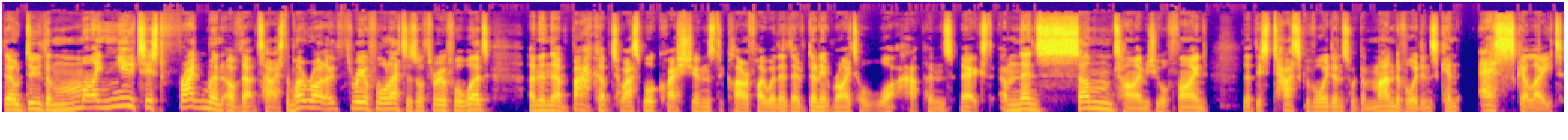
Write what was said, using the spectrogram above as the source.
they'll do the minutest fragment of that task. They might write like three or four letters or three or four words, and then they're back up to ask more questions to clarify whether they've done it right or what happens next. And then sometimes you'll find that this task avoidance or demand avoidance can escalate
